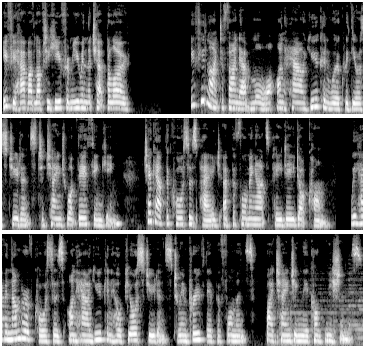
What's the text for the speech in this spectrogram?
If you have, I'd love to hear from you in the chat below. If you'd like to find out more on how you can work with your students to change what they're thinking, check out the courses page at performingartspd.com. We have a number of courses on how you can help your students to improve their performance by changing their cognitions.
